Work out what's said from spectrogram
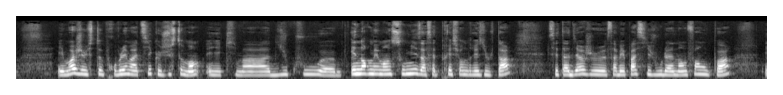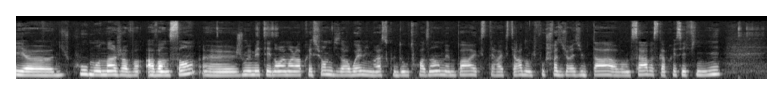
Et moi, j'ai eu cette problématique justement et qui m'a du coup énormément soumise à cette pression de résultat. C'est-à-dire, je ne savais pas si je voulais un enfant ou pas. Et euh, du coup, mon âge avançant, euh, je me mettais énormément la pression en me disant Ouais, mais il me reste que deux ou trois ans, même pas, etc., etc. Donc il faut que je fasse du résultat avant ça parce qu'après c'est fini.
